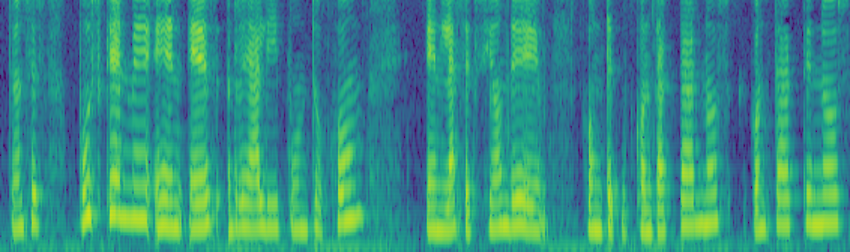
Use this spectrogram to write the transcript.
Entonces, búsquenme en esreali.com en la sección de contactarnos, contáctenos,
